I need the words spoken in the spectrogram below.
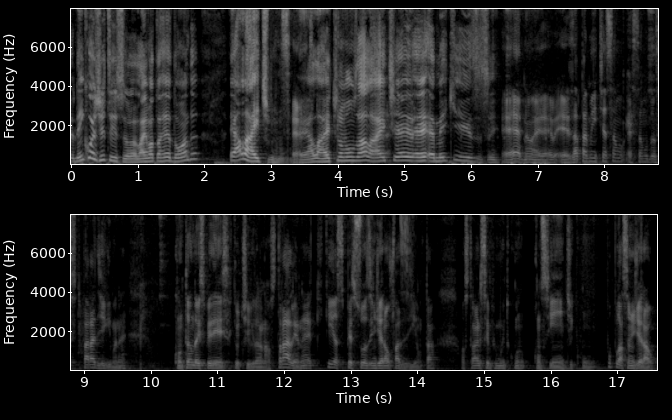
eu nem cogito isso. Lá em Volta Redonda é a Light, meu irmão. É a Light, não vamos usar a Light, é, é, é, meio que isso, assim. É, não, é, é, exatamente essa, essa mudança de paradigma, né? Contando a experiência que eu tive lá na Austrália, né? O que, que as pessoas em geral faziam, tá? A Austrália é sempre muito consciente com a população em geral,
